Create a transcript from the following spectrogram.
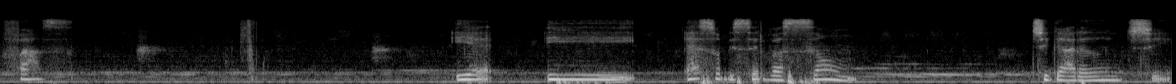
faz. E, é, e essa observação te garante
